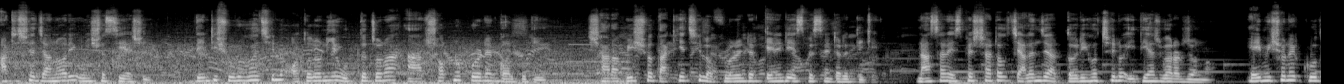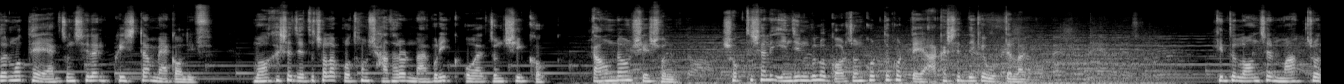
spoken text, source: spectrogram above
আঠাশে জানুয়ারি উনিশশো ছিয়াশি। দিনটি শুরু হয়েছিল অতুলনীয় উত্তেজনা আর স্বপ্ন পূরণের গল্প দিয়ে। সারা বিশ্ব তাকিয়েছিল ফ্লোরিডার কেনেডি স্পেস সেন্টারের দিকে। নাসার স্পেস শাটল চ্যালেঞ্জার তৈরি হচ্ছিল ইতিহাস গড়ার জন্য। এই মিশনের ক্রুদের মধ্যে একজন ছিলেন ক্রিস্টা ম্যাকঅলিভ মহাকাশে যেতে চলা প্রথম সাধারণ নাগরিক ও একজন শিক্ষক। কাউন্টডাউন শেষ হল। শক্তিশালী ইঞ্জিনগুলো গর্জন করতে করতে আকাশের দিকে উঠতে লাগল। কিন্তু লঞ্চের মাত্র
